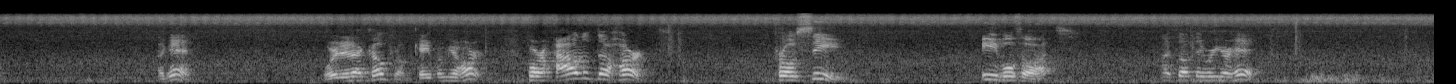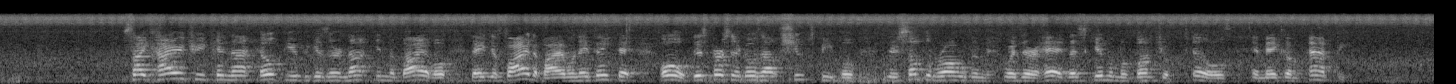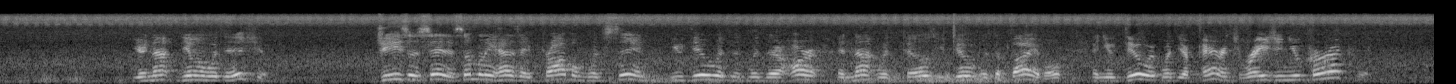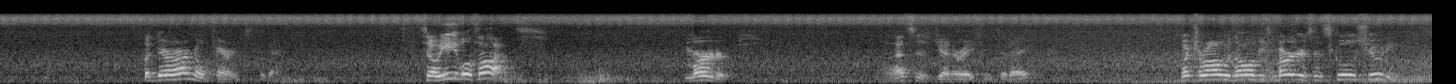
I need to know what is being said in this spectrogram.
Again, where did that come from? Came from your heart. For out of the heart proceed evil thoughts. I thought they were your head. Psychiatry cannot help you because they're not in the Bible. They defy the Bible and they think that, oh, this person that goes out shoots people, there's something wrong with them with their head. Let's give them a bunch of pills and make them happy. You're not dealing with the issue. Jesus said if somebody has a problem with sin, you deal with it with their heart and not with pills. You deal it with the Bible and you deal it with your parents raising you correctly. But there are no parents today. So evil thoughts, murders. that's his generation today. What's wrong with all these murders and school shootings?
